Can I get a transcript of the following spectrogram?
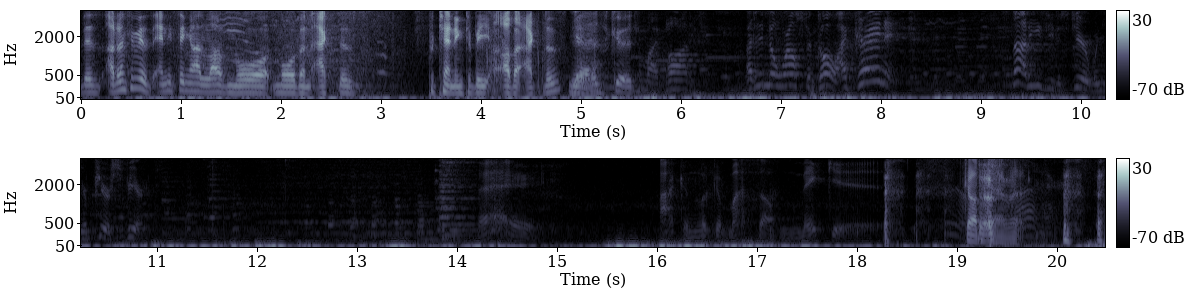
There's, I don't think there's anything I love more more than actors pretending to be other actors. Yeah, it's good. God damn it.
